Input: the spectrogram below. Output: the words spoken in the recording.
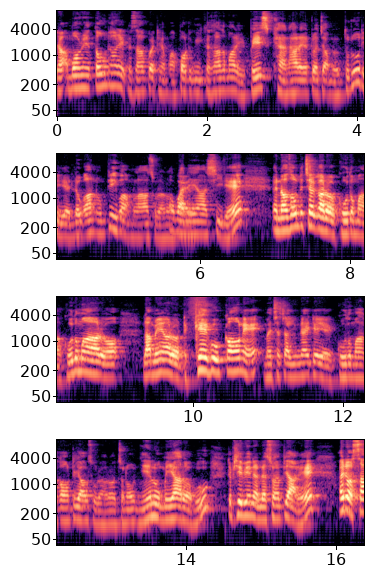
ဒါအမော်ရင်သုံးထားတဲ့ကစားကွက်ထဲမှာပေါ်တူဂီကစားသမားတွေ base ခံထားတဲ့အတွက်ကြောင့်မလို့သူတို့တွေရဲ့လုံအားလုံးပြည့်ပါမလားဆိုတာတော့ဗန်နေရရှိတယ်။အဲနောက်ဆုံးတစ်ချက်ကတော့ဂိုးသမားဂိုးသမားကတော့လာမင်းကတော့တကယ်ကိုကောင်းတဲ့ Manchester United ရဲ့ဂိုးသမားကောင်းတစ်ယောက်ဆိုတာတော့ကျွန်တော်ညင်းလို့မရတော့ဘူး။တဖြည်းဖြည်းနဲ့လက်ဆွမ်းပြတယ်။အဲ့တော့ဆာ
